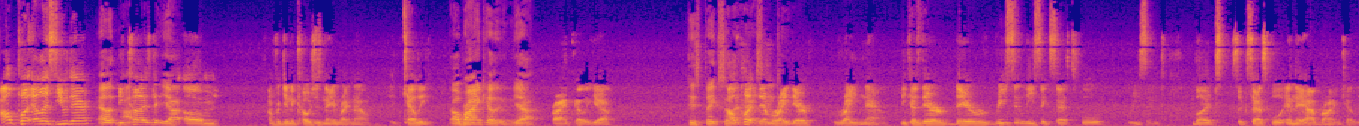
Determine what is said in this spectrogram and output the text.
I'll put LSU there L- because I- they yeah. got um. I'm forgetting the coach's name right now. Kelly. Oh, Brian Yeah. Kelly. Yeah, Brian Kelly. Yeah. his fake. I'll put them right there right now because they're they're recently successful, recent, but successful, and they have Brian Kelly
